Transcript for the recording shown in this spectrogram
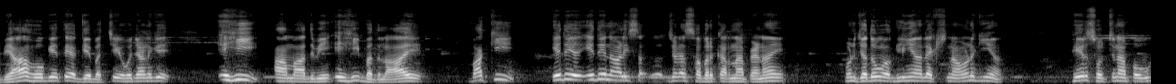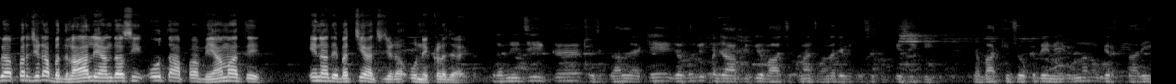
ਵਿਆਹ ਹੋ ਗਏ ਤੇ ਅੱਗੇ ਬੱਚੇ ਹੋ ਜਾਣਗੇ। ਇਹੀ ਆਮ ਆਦਮੀ, ਇਹੀ ਬਦਲਾਅ ਏ। ਬਾਕੀ ਇਹਦੇ ਇਹਦੇ ਨਾਲ ਹੀ ਸ- ਜਿਹੜਾ ਸਬਰ ਕਰਨਾ ਪੈਣਾ ਏ। ਹੁਣ ਜਦੋਂ ਅਗਲੀਆਂ ਇਲੈਕਸ਼ਨ ਆਉਣਗੀਆਂ, ਫਿਰ ਸੋਚਣਾ ਪਊਗਾ, ਪਰ ਜਿਹੜਾ ਬਦਲਾਅ ਲਿਆਂਦਾ ਸੀ, ਉਹ ਤਾਂ ਆਪਾਂ ਵਿਆਹਾਂ ਤੇ ਇਹਨਾਂ ਦੇ ਬੱਚਿਆਂ 'ਚ ਜਿਹੜਾ ਉਹ ਨਿਕਲ ਜਾਏਗਾ। ਰਵਨੀਤ ਜੀ ਇੱਕ ਗੱਲ ਹੈ ਕਿ ਜਦੋਂ ਵੀ ਪੰਜਾਬ ਦੀ ਕੋਈ ਆਵਾਜ਼ ਚੁੱਕਣਾ ਚਾਹੁੰਦਾ ਜਿਵੇਂ ਤੁਸੀਂ ਚੁੱਕੀ ਸੀਗੀ ਜਾਂ ਬਾਕੀ ਚੁੱਕਦੇ ਨੇ ਉਹਨਾਂ ਨੂੰ ਗ੍ਰਿਫਤਾਰੀ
